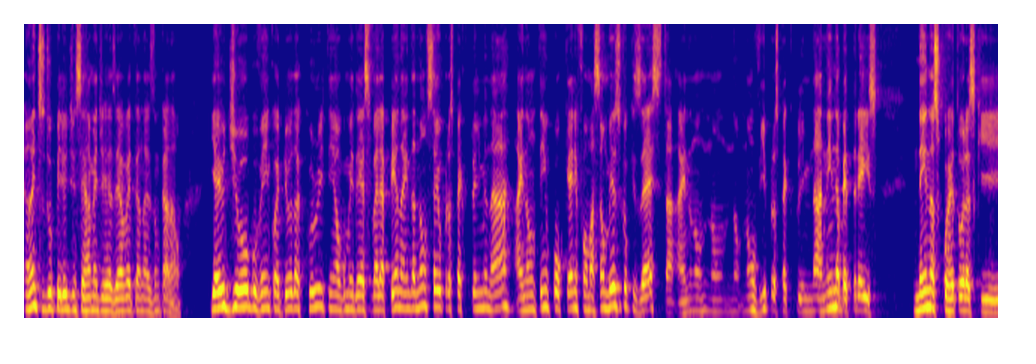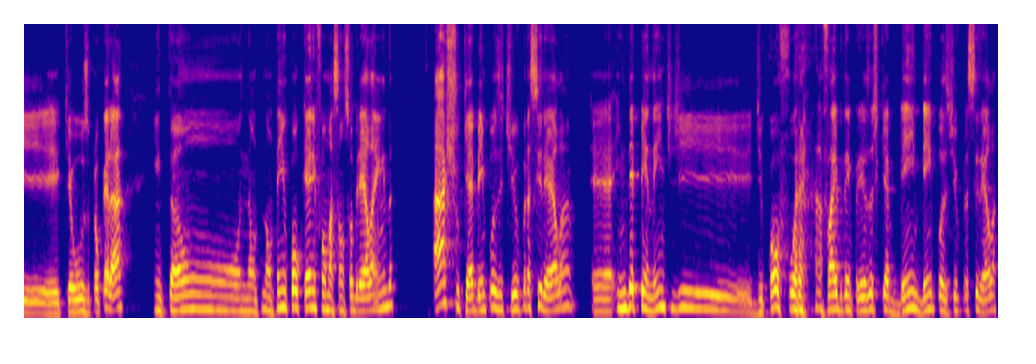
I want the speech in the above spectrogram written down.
antes do período de encerramento de reserva, vai ter análise no canal. E aí o Diogo vem com o IPO da Curry, tem alguma ideia se vale a pena? Ainda não saiu o prospecto preliminar, aí não tenho qualquer informação, mesmo que eu quisesse, tá? Ainda não, não, não, não vi prospecto preliminar nem na B3, nem nas corretoras que, que eu uso para operar. Então, não, não tenho qualquer informação sobre ela ainda. Acho que é bem positivo para a Cirela, é, independente de, de qual for a vibe da empresa, acho que é bem, bem positivo para a Cirela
